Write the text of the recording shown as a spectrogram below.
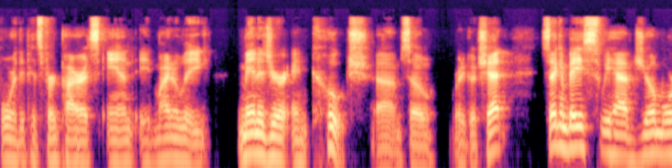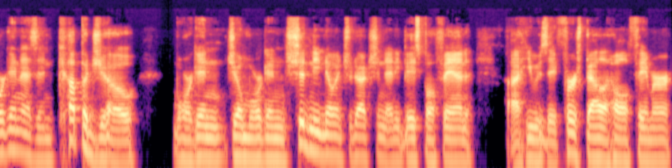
for the Pittsburgh Pirates and a minor league manager and coach. Um, so, ready to go, Chet. Second base, we have Joe Morgan, as in Cup of Joe Morgan. Joe Morgan should need no introduction to any baseball fan. Uh, he was a first ballot Hall of Famer,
